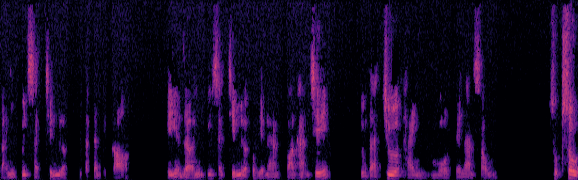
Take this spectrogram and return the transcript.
là những quyết sách chiến lược chúng ta cần phải có. Thì hiện giờ những quyết sách chiến lược của Việt Nam còn hạn chế. Chúng ta chưa thành một cái làn sóng sục sôi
